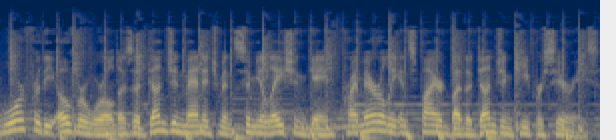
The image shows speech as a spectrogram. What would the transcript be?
War for the Overworld is a dungeon management simulation game primarily inspired by the Dungeon Keeper series.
